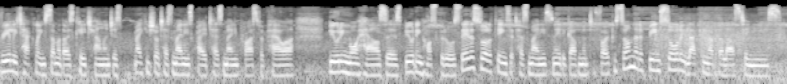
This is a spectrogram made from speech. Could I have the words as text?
really tackling some of those key challenges, making sure Tasmanians pay a Tasmanian price for power, building more houses, building hospitals. They're the sort of things that Tasmanians need a government to focus on that have been sorely lacking over the last 10 years.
